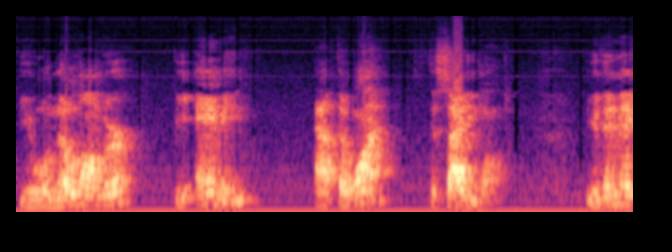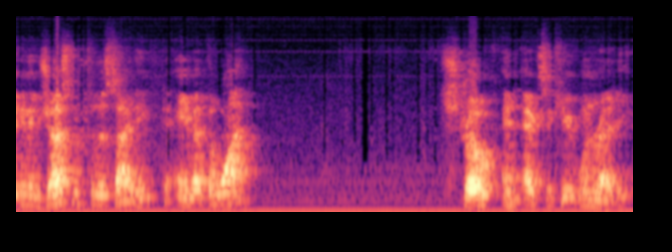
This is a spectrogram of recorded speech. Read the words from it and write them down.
You will no longer be aiming at the 1. The sighting won't. You then make an adjustment to the sighting to aim at the 1. Stroke and execute when ready.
